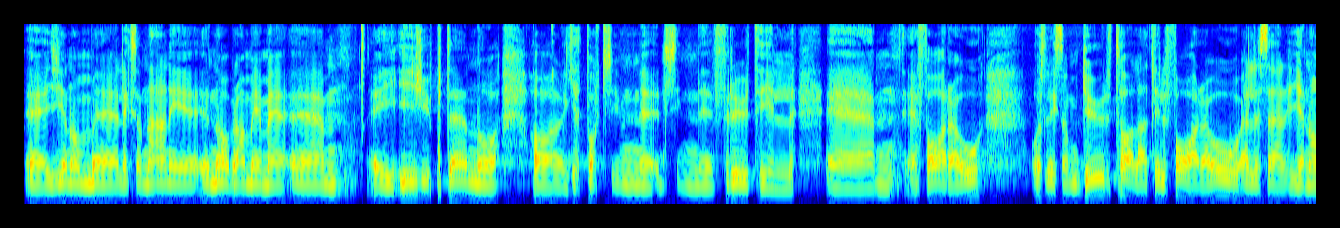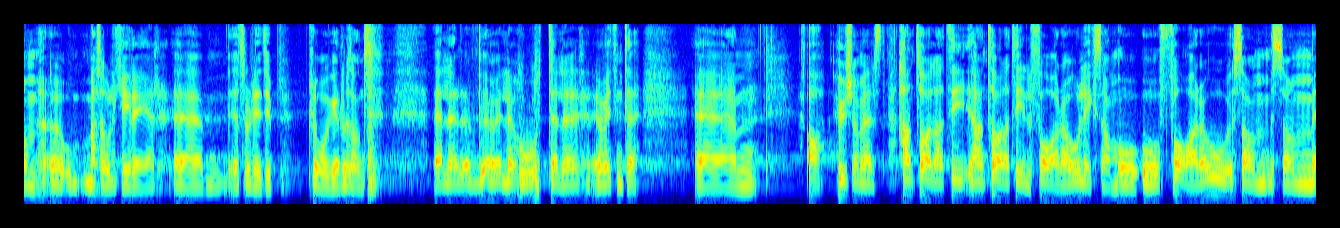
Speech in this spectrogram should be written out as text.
Eh, genom liksom när, han är, när Abraham är med i Egypten och har gett bort sin, sin fru till farao. Och så liksom Gud talar till farao eller så här, genom massa olika grejer. Jag tror det är typ plågor och sånt. Eller, eller hot eller jag vet inte ehm, ja, hur som helst, han talar till, han talar till farao liksom och, och farao som, som,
